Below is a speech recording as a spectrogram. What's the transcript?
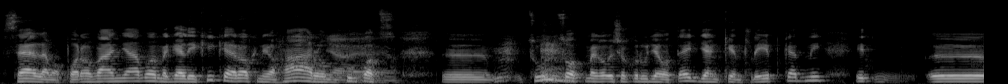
szellem a paraványjával, meg elég ki kell rakni a három Ja, ja, kupac ö, cuccot, meg, és akkor ugye ott egyenként lépkedni. Itt ö,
